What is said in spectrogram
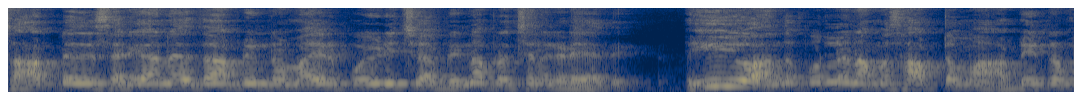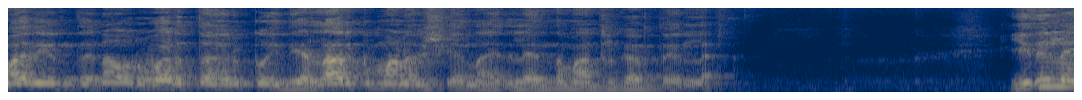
சாப்பிட்டது சரியானது தான் அப்படின்ற மாதிரி போயிடுச்சு அப்படின்னா பிரச்சனை கிடையாது. ஐயோ அந்த பொருளை நம்ம சாப்பிட்டோமா அப்படின்ற மாதிரி இருந்ததுன்னா ஒரு வருத்தம் இருக்கும். இது எல்லாருக்குமான விஷயம் தான் இதில் எந்த மாற்று கருத்தும் இல்லை. இதில்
